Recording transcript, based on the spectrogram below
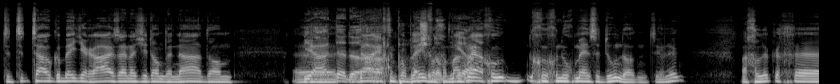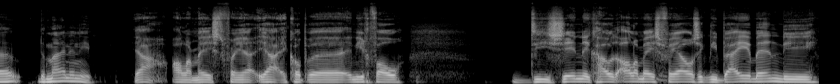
Het, het zou ook een beetje raar zijn als je dan daarna dan Ja, de- de- daar echt een probleem van gaat dat- maken. ja. Maar ja, genoeg mensen doen dat natuurlijk. Maar gelukkig eh, de mijne niet. Ja, allermeest van ja. Ja, ik hoop eh, in ieder geval die zin. Ik hou het allermeest van jou als ik niet bij je ben. Die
